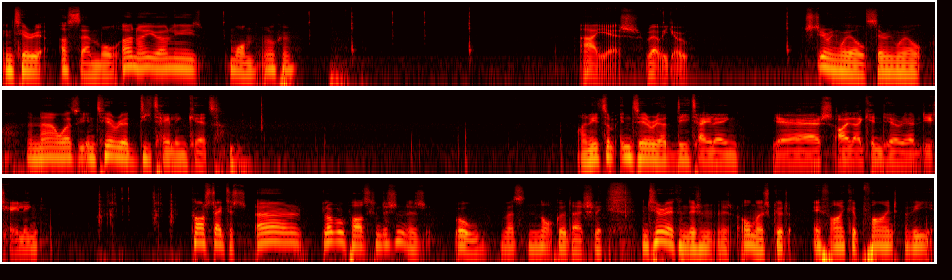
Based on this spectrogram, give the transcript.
Interior assemble. Oh no, you only need one. Okay. Ah yes, there we go. Steering wheel, steering wheel. And now where's the interior detailing kit? I need some interior detailing. Yes, I like interior detailing. Car status. Uh, global parts condition is... Oh, that's not good actually. Interior condition is almost good if I could find the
